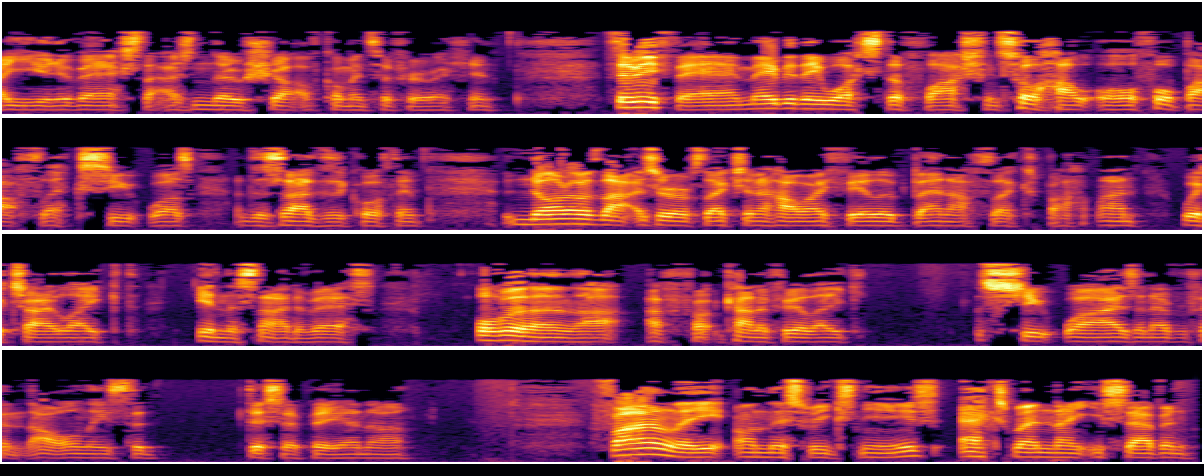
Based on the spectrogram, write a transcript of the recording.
a universe that has no shot of coming to fruition. To be fair, maybe they watched The Flash and saw how awful Batfleck's suit was and decided to cut him. None of that is a reflection of how I feel of Ben Affleck's Batman, which I liked in the Snyderverse. Other than that, I kind of feel like suit wise and everything that all needs to disappear now. Finally, on this week's news, X Men '97.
